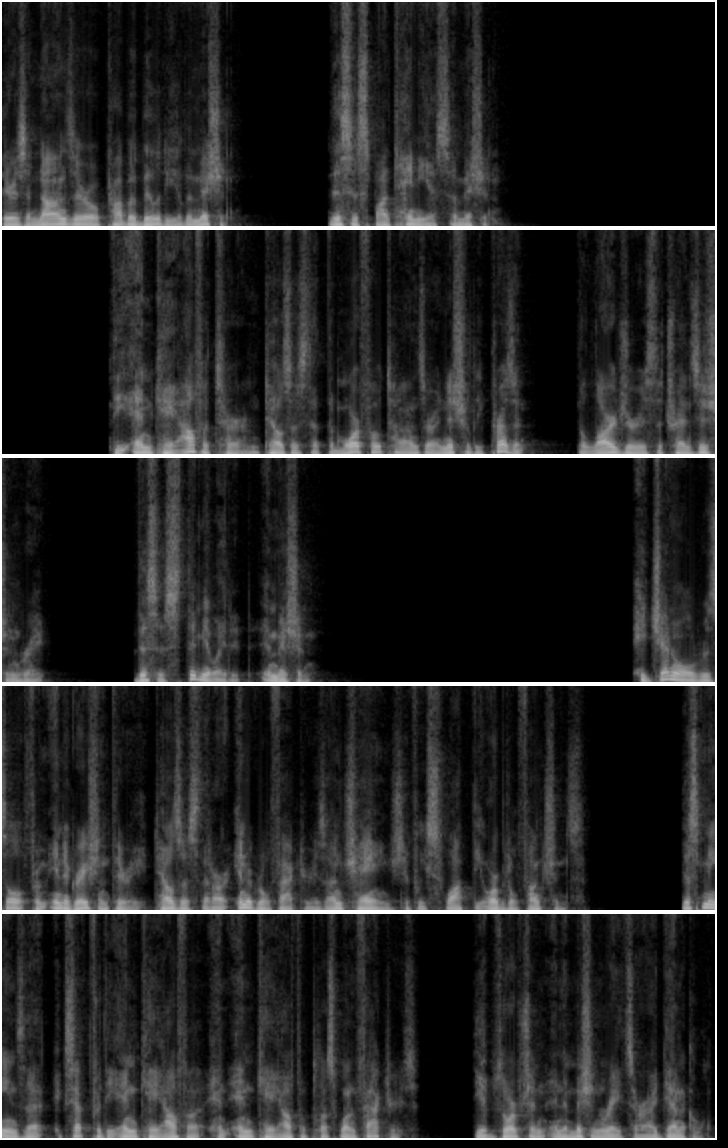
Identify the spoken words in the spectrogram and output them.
there is a non-zero probability of emission. This is spontaneous emission. The nk alpha term tells us that the more photons are initially present, the larger is the transition rate. This is stimulated emission. A general result from integration theory tells us that our integral factor is unchanged if we swap the orbital functions. This means that, except for the nk alpha and nk alpha plus 1 factors, the absorption and emission rates are identical.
